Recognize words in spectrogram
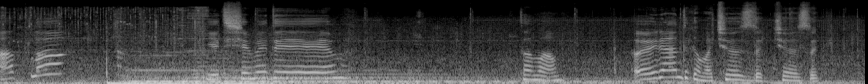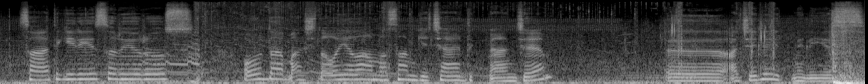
Atla. Yetişemedim. Tamam. Öğrendik ama çözdük çözdük. Saati geriye sarıyoruz. Orada başta oyalanmasam geçerdik bence. Ee, acele etmeliyiz.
